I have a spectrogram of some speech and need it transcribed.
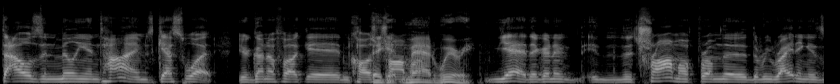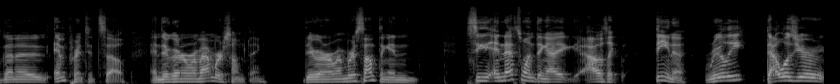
thousand million times, guess what? You're gonna fucking cause They trauma. get Mahd Wy'ry. Yeah, they're gonna the trauma from the the rewriting is gonna imprint itself, and they're gonna remember something. They're gonna remember something, and see, and that's one thing I I was like, Thena, really? That was your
